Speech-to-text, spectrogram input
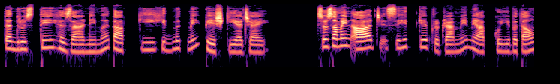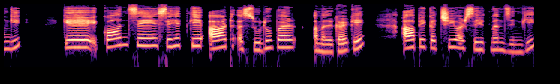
تندرستی ہزار نعمت آپ کی خدمت میں پیش کیا جائے۔ سو سامعین، آج صحت کے پروگرام میں میں آپ کو یہ بتاؤں گی کہ کون سے صحت کے آٹھ اصولوں پر عمل کر کے آپ ایک اچھی اور صحت مند زندگی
